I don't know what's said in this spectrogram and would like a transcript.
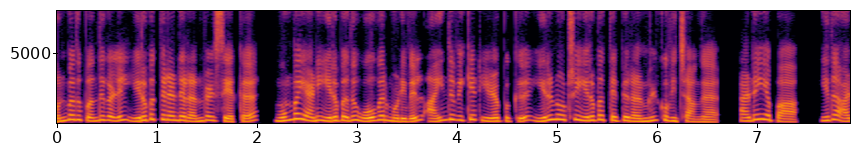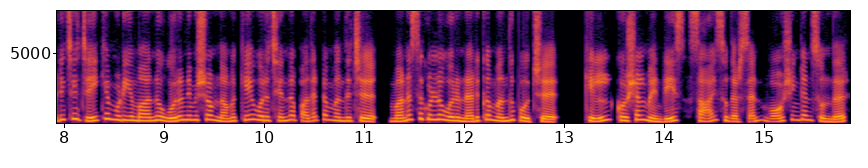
ஒன்பது பந்துகளில் இருபத்தி இரண்டு ரன்கள் சேர்க்க மும்பை அணி இருபது ஓவர் முடிவில் ஐந்து விக்கெட் இழப்புக்கு இருநூற்றி இருபத்தெட்டு ரன்கள் குவிச்சாங்க. அடையப்பா இது அடிச்சு ஜெயிக்க முடியுமான்னு ஒரு நிமிஷம் நமக்கே ஒரு சின்ன பதட்டம் வந்துச்சு. மனசுக்குள்ள ஒரு நடுக்கம் வந்து போச்சு. கில் குஷல் மெண்டிஸ் சாய் சுதர்சன் வாஷிங்டன் சுந்தர்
